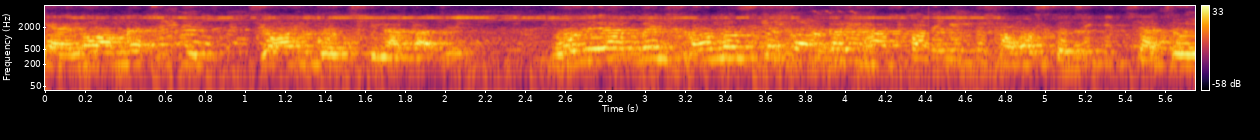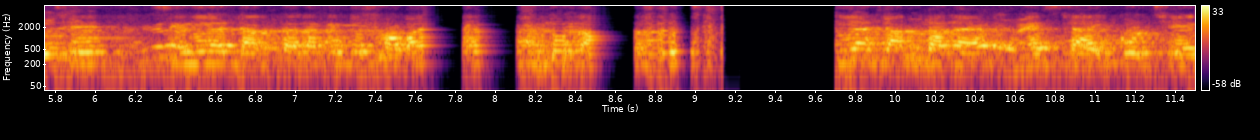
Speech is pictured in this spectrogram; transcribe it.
কেন আমরা জয়েন করছি না কাজে মনে রাখবেন, সমস্ত সরকারি হাসপাতালে কিন্তু সমস্ত চিকিৎসা চলছে। সিনিয়র ডাক্তাররা কিন্তু সবাই কিন্তু সিনিয়র ডাক্তাররা করছেন।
